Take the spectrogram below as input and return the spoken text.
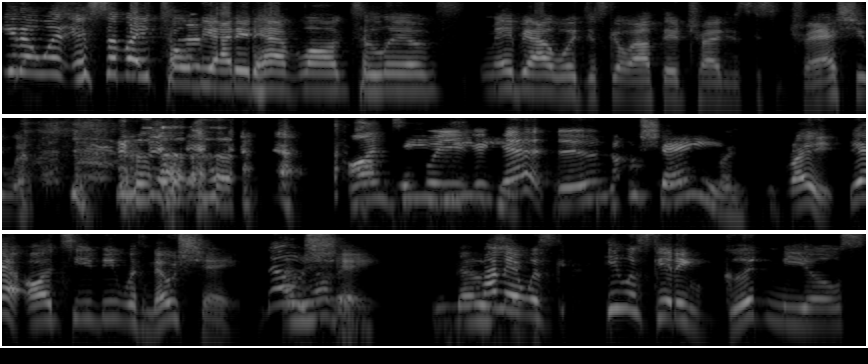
you know what? If somebody told me I didn't have long to live, maybe I would just go out there and try to just get some trashy women. On TV. what you could get, dude. No shame. right? Yeah, on TV with no shame. No love it. shame. No My shame. man was he was getting good meals.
